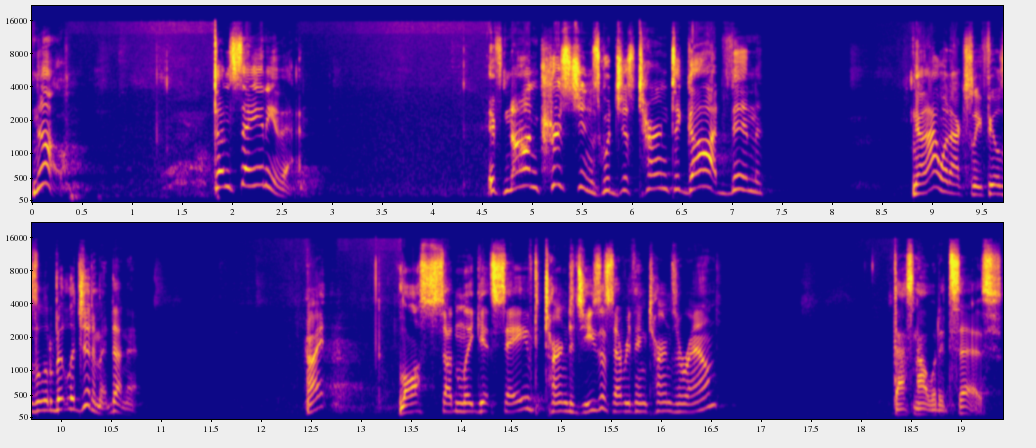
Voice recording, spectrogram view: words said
no. Doesn't say any of that. If non Christians would just turn to God, then. Now, that one actually feels a little bit legitimate, doesn't it? Right? Lost suddenly get saved, turn to Jesus, everything turns around. That's not what it says.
